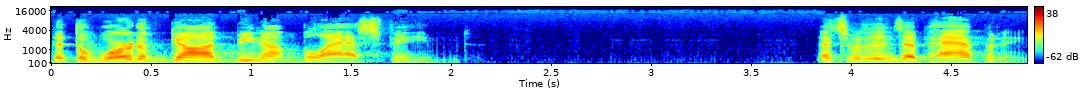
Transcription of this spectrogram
That the word of God be not blasphemed. That's what ends up happening,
